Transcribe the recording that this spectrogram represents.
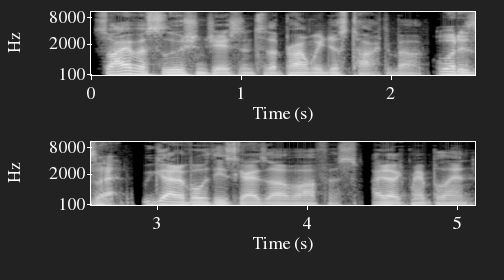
so I have a solution, Jason, to the problem we just talked about. What is that? We got to vote these guys out of office. I like my plan.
